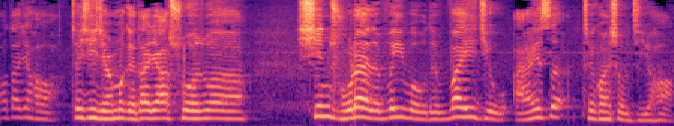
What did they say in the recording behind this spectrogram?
好，大家好，这期节目给大家说说新出来的 vivo 的 Y9s 这款手机哈。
